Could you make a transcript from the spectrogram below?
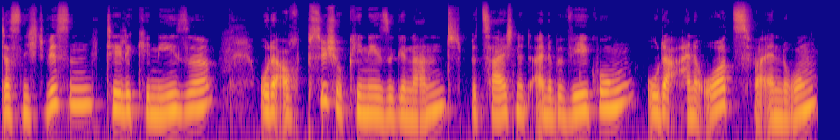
das nicht wissen, Telekinese oder auch Psychokinese genannt, bezeichnet eine Bewegung oder eine Ortsveränderung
